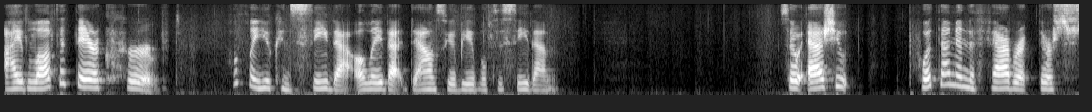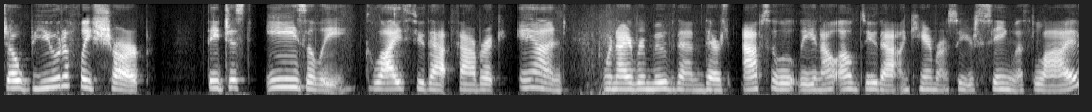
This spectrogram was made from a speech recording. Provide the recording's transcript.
I love that they're curved. Hopefully you can see that. I'll lay that down so you'll be able to see them. So as you put them in the fabric, they're so beautifully sharp. They just easily glide through that fabric. And when I remove them, there's absolutely, and I'll, I'll do that on camera so you're seeing this live.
